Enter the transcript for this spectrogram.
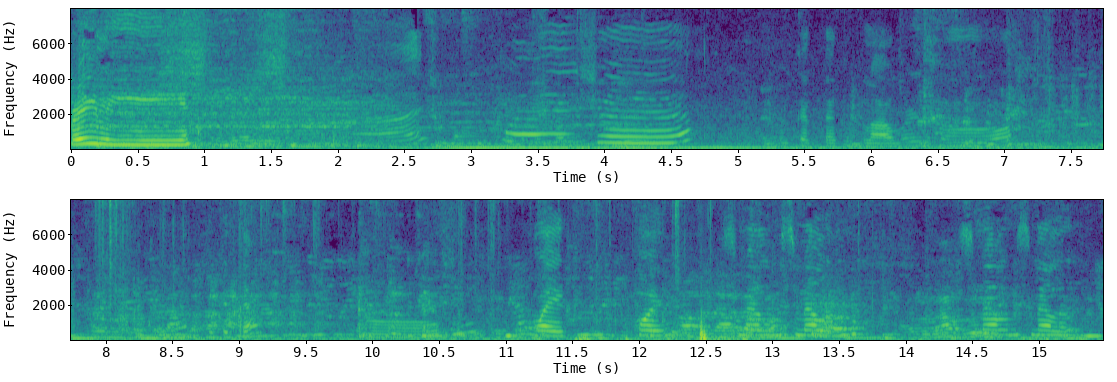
Really? Look at that flowers, oh. Look at that. Oh. Wait, wait. Smell them, smell them. Smell them, smell them.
